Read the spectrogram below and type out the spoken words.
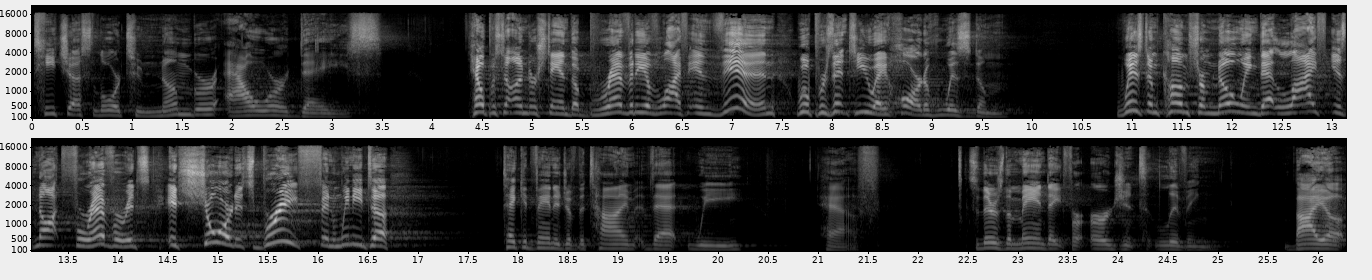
Teach us, Lord, to number our days. Help us to understand the brevity of life, and then we'll present to you a heart of wisdom. Wisdom comes from knowing that life is not forever, it's, it's short, it's brief, and we need to take advantage of the time that we have. So there's the mandate for urgent living buy up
